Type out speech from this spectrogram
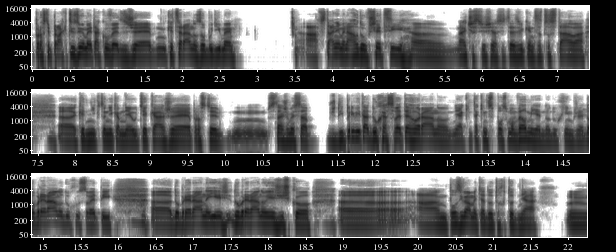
proste praktizujeme takú vec, že keď sa ráno zobudíme, a vstaneme náhodou všetci, uh, najčastejšie asi cez víkend sa to stáva, uh, keď nikto nikam neuteká, že proste um, snažíme sa vždy privítať Ducha Svetého ráno nejakým takým spôsobom veľmi jednoduchým, že dobré ráno Duchu Svety, uh, dobré, ráno Ježi, dobré ráno Ježiško a pozývame ťa do tohto dňa. Um,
